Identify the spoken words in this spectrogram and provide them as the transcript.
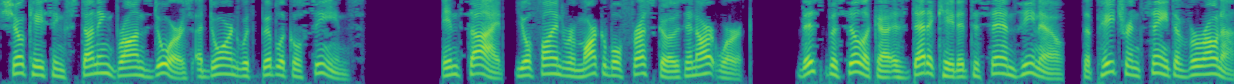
showcasing stunning bronze doors adorned with biblical scenes. Inside, you'll find remarkable frescoes and artwork. This basilica is dedicated to San Zeno, the patron saint of Verona.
